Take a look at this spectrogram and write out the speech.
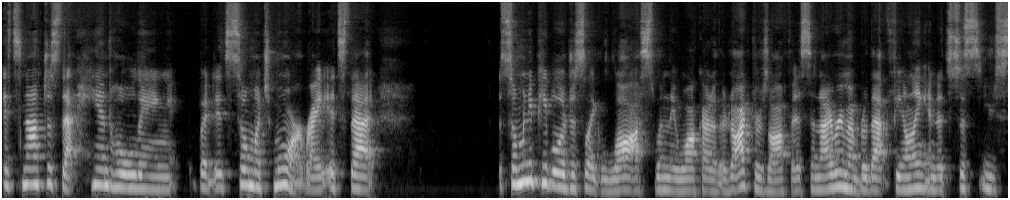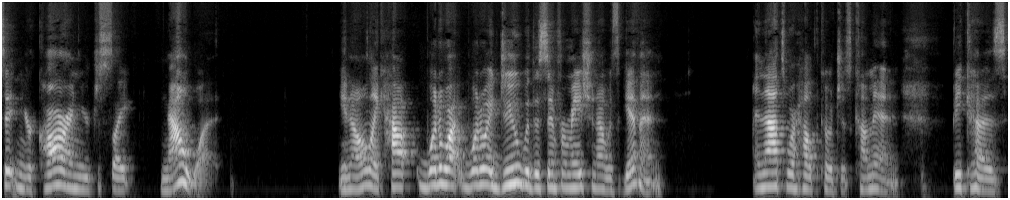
it's not just that hand holding but it's so much more, right? It's that so many people are just like lost when they walk out of their doctor's office. And I remember that feeling. And it's just you sit in your car and you're just like, now what? You know, like how what do I what do I do with this information I was given? And that's where health coaches come in because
